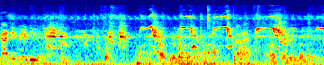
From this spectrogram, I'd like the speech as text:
ગાડી રેડી આ તો નહીં બનાવી આ તો નહીં બનાવી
